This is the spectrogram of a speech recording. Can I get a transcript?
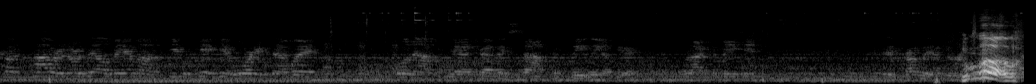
cut power in North Alabama. People can't get warnings that way. Slow down. Yeah, traffic stopped completely up here. We're not gonna make it. They probably have to Whoa!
